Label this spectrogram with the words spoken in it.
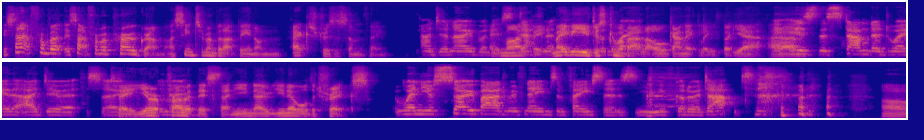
Is that from a? Is that from a program? I seem to remember that being on extras or something. I don't know, but It it's might be. Maybe you just come about that organically, but yeah. It Um, is the standard way that I do it. So see, you're a you pro know, at this. Then you know you know all the tricks. when you're so bad with names and faces, you've got to adapt. oh,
